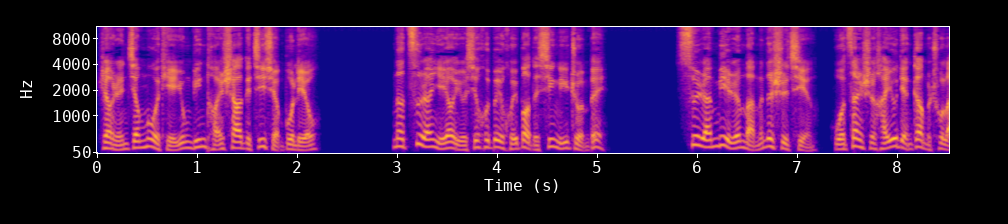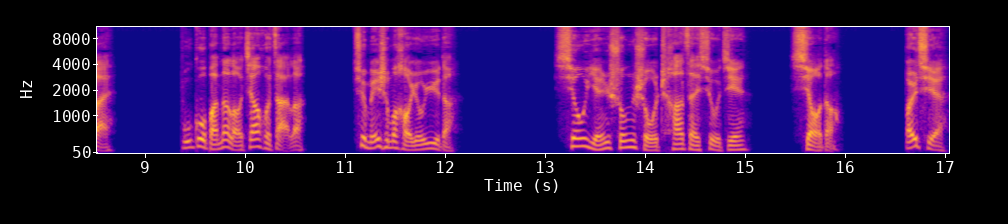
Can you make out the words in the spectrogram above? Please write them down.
让人将墨铁佣兵团杀个鸡犬不留，那自然也要有些会被回报的心理准备。虽然灭人满门的事情我暂时还有点干不出来，不过把那老家伙宰了，却没什么好犹豫的。萧炎双手插在袖间，笑道：“而且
